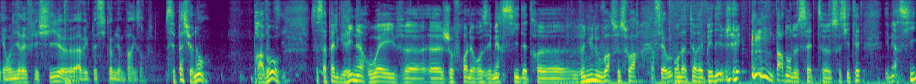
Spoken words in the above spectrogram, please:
et on y réfléchit euh, avec Plasticomium, par exemple. C'est passionnant. Bravo. Ça s'appelle Greener Wave. Euh, euh, Geoffroy Lerosé, merci d'être euh, venu nous voir ce soir. Merci à vous. Fondateur et PDG pardon, de cette euh, société. Et merci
